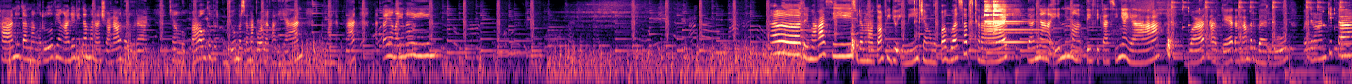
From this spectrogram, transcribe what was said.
Keindahan hutan mangrove yang ada di Taman Nasional Baluran. Jangan lupa untuk berkunjung bersama keluarga kalian, teman dekat, atau yang lain-lain. Halo, terima kasih sudah menonton video ini. Jangan lupa buat subscribe dan nyalain notifikasinya ya buat update tentang terbaru perjalanan kita.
